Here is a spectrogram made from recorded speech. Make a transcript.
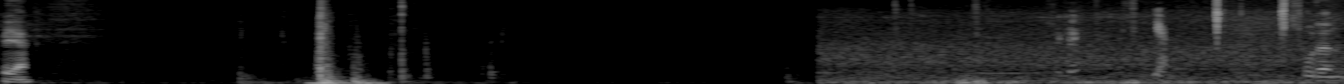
But Yeah. All done.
